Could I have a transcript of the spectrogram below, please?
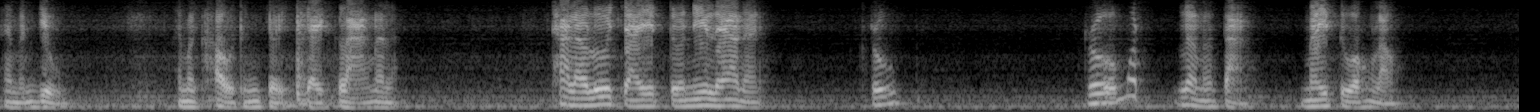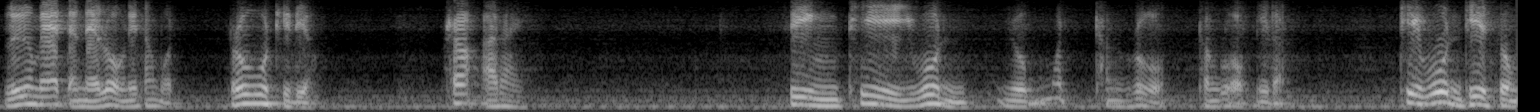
ให้มันอยู่ ให้มันเข้าถึงใจใจกลางนั่นแหละถ้าเรารู้ใจตัวนี้แล้วนะรู้รู้หมดเรื่องต่างๆในตัวของเรา หรือแม้แต่ในโลกนี้ทั้งหมด รู้ทีเดียว เพราะอะไร สิ่งที่วุ่นอยู่หมดทั้งโลกทั้งโลกนี่แหละที่วุ่นที่สง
